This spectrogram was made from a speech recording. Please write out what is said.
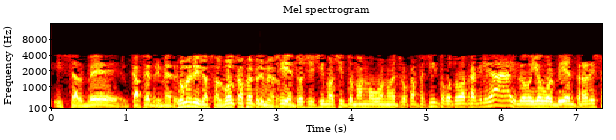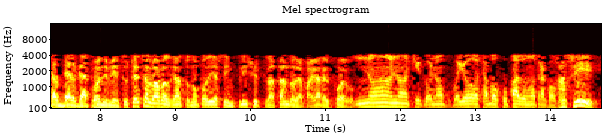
y salvé el café primero. No me digas, salvó el café primero. Sí, entonces hicimos así, tomamos nuestro cafecito con toda tranquilidad y luego yo volví a entrar y salvé al gato. Bueno, y mientras usted salvaba al gato, no podía Simplicio ir tratando de apagar el fuego. No, no, chico, no, porque yo estaba ocupado en otra cosa. Ah, sí.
